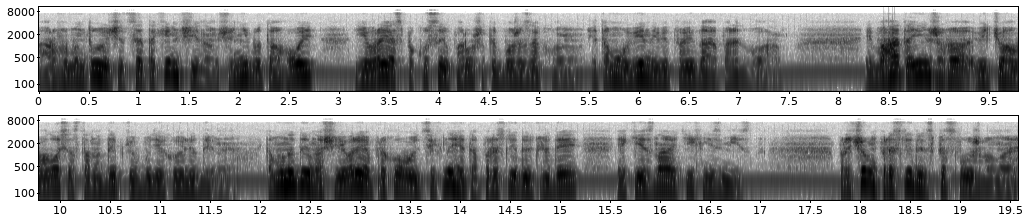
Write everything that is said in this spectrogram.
аргументуючи це таким чином, що нібито Гой єврея спокусив порушити Божий закон, і тому він і відповідає перед Богом. І багато іншого, від чого волосся стане дибки в будь-якої людини. Тому не дивно, що євреї приховують ці книги та переслідують людей, які знають їхній зміст. Причому переслідують спецслужбами,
